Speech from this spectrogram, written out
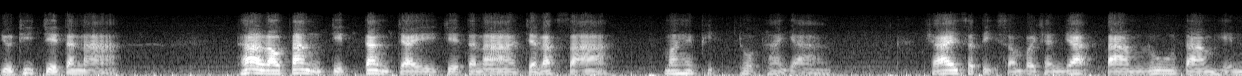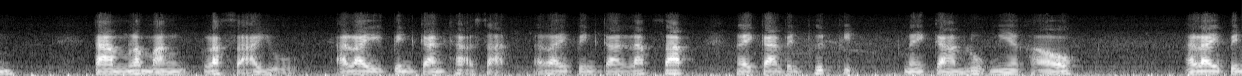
อยู่ที่เจตนา ถ้าเราตั้งจิตตั้งใจเจตนาจะรักษาไม่ให้ผิดโทษห้าอย่าง ใช้สติสัมปชัญญะตามรู้ตามเห็น ตามละมังรักษาอยู่ อะไรเป็นการฆ่าสัตว์ อะไรเป็นการลักทรัพย์ ในการเป็นพืชผิดในการลูกเมียเขา อะไรเป็น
